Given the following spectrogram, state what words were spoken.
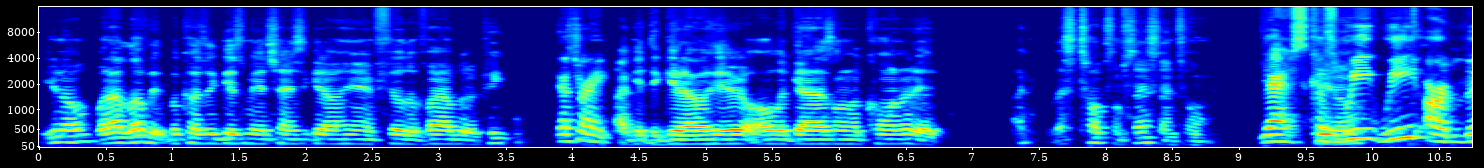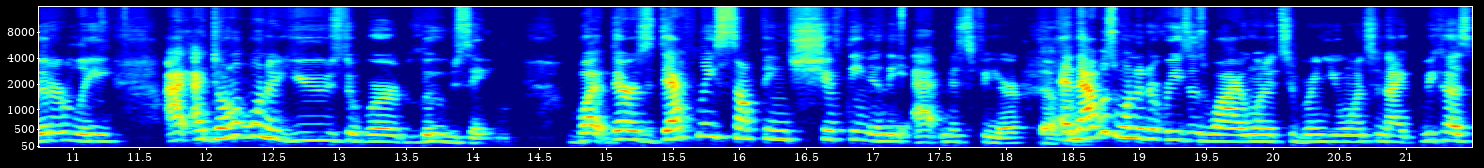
you know, but I love it because it gives me a chance to get out here and feel the vibe of the people. That's right. I get to get out here, all the guys on the corner that let's talk some sense into them. Yes, because You know? we we are literally. I, I don't want to use the word losing, but there's definitely something shifting in the atmosphere, Definitely. and that was one of the reasons why I wanted to bring you on tonight because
